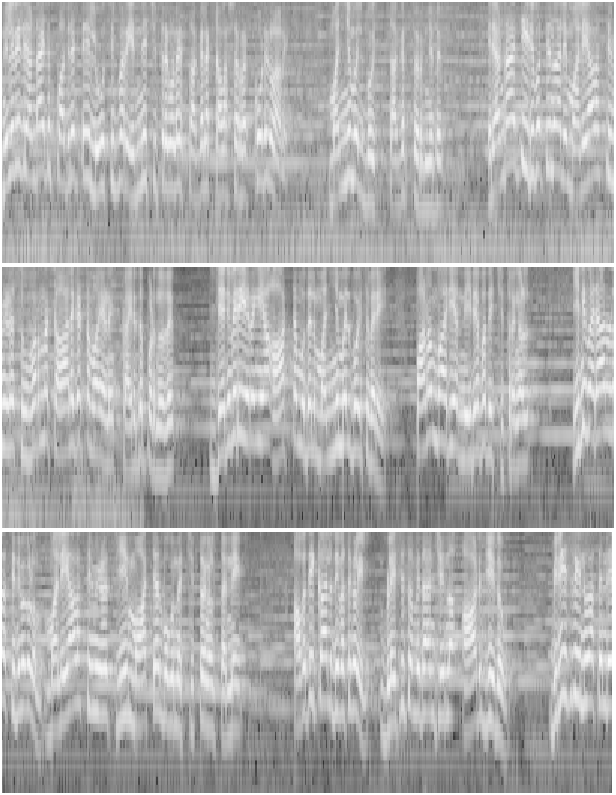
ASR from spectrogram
നിലവിൽ രണ്ടായിരത്തി പതിനെട്ട് ലൂസിഫർ എന്നീ ചിത്രങ്ങളെ സകല കളക്ഷൻ റെക്കോർഡുകളാണ് മഞ്ഞുമൽ ബോയ്സ് തകർത്തെറിഞ്ഞത്. രണ്ടായിരത്തി ഇരുപത്തിനാല് മലയാള സിനിമയുടെ സുവർണ കാലഘട്ടമായാണ് കരുതപ്പെടുന്നത്. ജനുവരി ഇറങ്ങിയ ആട്ടം മുതൽ മഞ്ഞുമൽ ബോയ്സ് വരെ പണം വാരിയ നിരവധി ചിത്രങ്ങൾ. ഇനി വരാനുള്ള സിനിമകളും മലയാള സിനിമയുടെ സീൻ മാറ്റാൻ പോകുന്ന ചിത്രങ്ങൾ തന്നെ. അവധിക്കാല ദിവസങ്ങളിൽ ബ്ലെസി സംവിധാനം ചെയ്യുന്ന ആടുജീവിതവും വിനീത് ശ്രീനിവാസന്റെ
